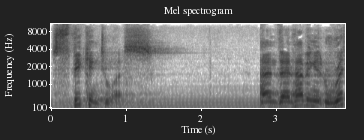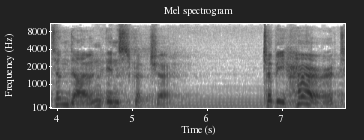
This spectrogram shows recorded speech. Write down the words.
speaking to us, and then having it written down in Scripture to be heard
